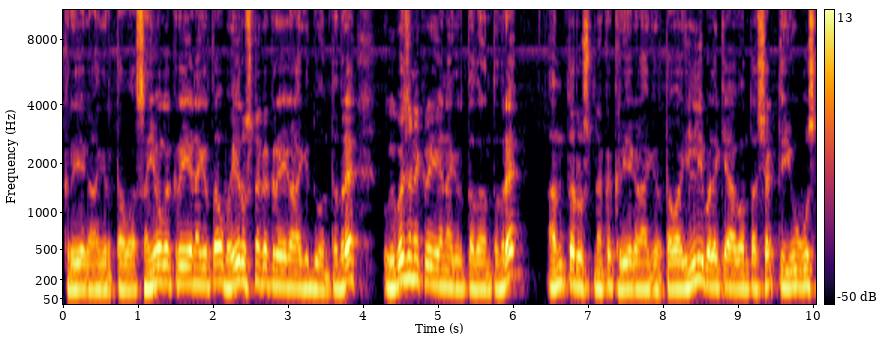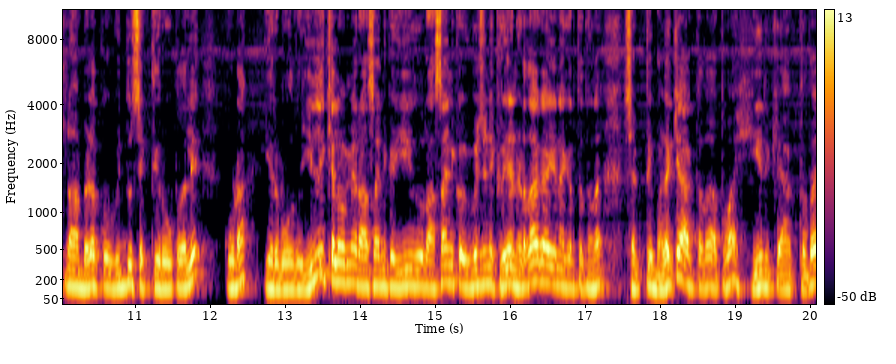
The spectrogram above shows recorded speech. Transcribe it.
ಕ್ರಿಯೆಗಳಾಗಿರ್ತಾವ, ಸಂಯೋಗ ಕ್ರಿಯೆ ಏನಾಗಿರ್ತಾವೆ ವೈರುಷ್ಣಕ ಕ್ರಿಯೆಗಳಾಗಿದ್ದು ಅಂತಂದರೆ, ವಿಭಜನೆ ಕ್ರಿಯೆ ಏನಾಗಿರ್ತದ ಅಂತಂದರೆ, ಅಂತರುಷ್ಣಕ ಕ್ರಿಯೆಗಳಾಗಿರ್ತಾವ. ಇಲ್ಲಿ ಬಳಕೆ ಆಗುವಂಥ ಶಕ್ತಿಯು ಉಷ್ಣ, ಬೆಳಕು, ವಿದ್ಯುತ್ ಶಕ್ತಿ ರೂಪದಲ್ಲಿ ಕೂಡ ಇರ್ಬೋದು. ಇಲ್ಲಿ ಕೆಲವೊಮ್ಮೆ ರಾಸಾಯನಿಕ, ಈ ರಾಸಾಯನಿಕ ವಿಭಜನೆ ಕ್ರಿಯೆ ನಡೆದಾಗ ಏನಾಗಿರ್ತದಂದ್ರೆ ಶಕ್ತಿ ಬಳಕೆ ಆಗ್ತದೆ ಅಥವಾ ಹೀರಿಕೆ ಆಗ್ತದೆ.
